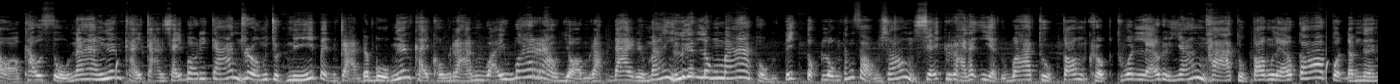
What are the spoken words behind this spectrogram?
ต่อเข้าสู่หน้าเงื่อนไขการใช้บริการ ตรงจุดนี้เป็นการระบุเงื่อนไขของร้านไว้ว่าเรายอมรับได้หรือไม่ เลื่อนลงมาผมติ๊กตกลงทั้งสองช่อง เช็ครายละเอียดว่าถูกต้องครบถ้วนแล้วหรือยัง ถ้าถูกต้องแล้วก็กดดำเนิน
